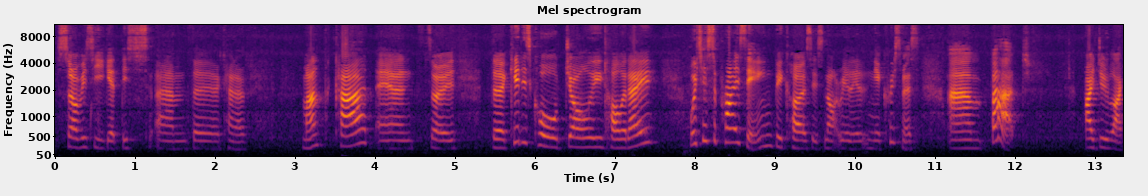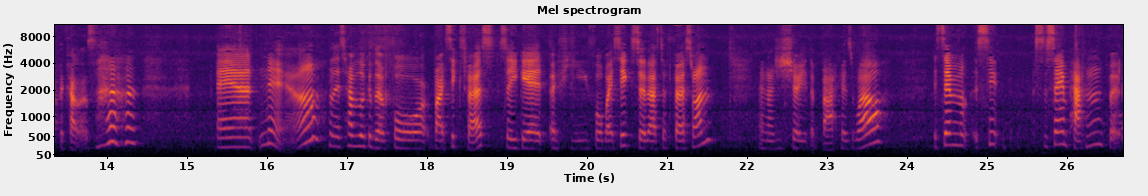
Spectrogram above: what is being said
so obviously you get this, um, the kind of month card and so the kit is called Jolly Holiday which is surprising because it's not really near Christmas. Um, but I do like the colours. and now, let's have a look at the 4 by 6 first. So you get a few 4 by 6 so that's the first one. And I'll just show you the back as well. It's, it's the same pattern, but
